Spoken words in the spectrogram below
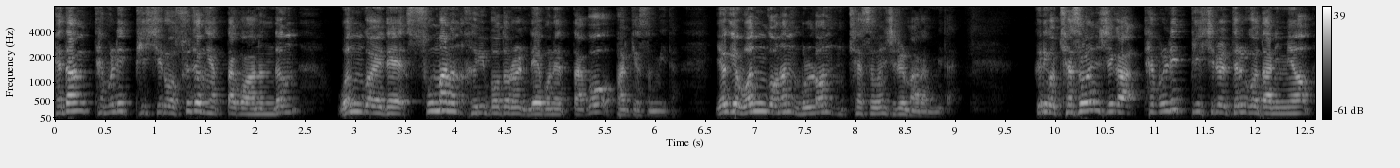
해당 태블릿 PC로 수정했다고 하는 등 원고에 대해 수많은 허위 보도를 내보냈다고 밝혔습니다. 여기 원고는 물론 최서원 씨를 말합니다. 그리고 최서원 씨가 태블릿 PC를 들고 다니며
